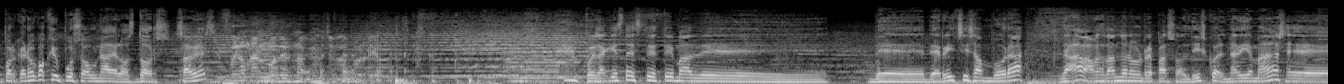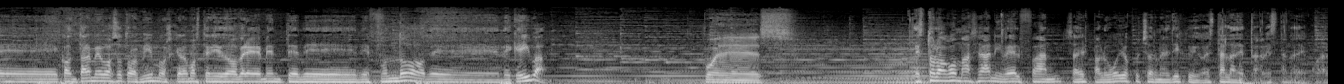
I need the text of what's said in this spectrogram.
¿Por qué no cogió y puso una de los Doors? ¿Sabes? Fue lo más moderno que se me ocurrió. Pues aquí está este tema de. De, de Richie Sambora. Nada, vamos dándonos un repaso al disco, el Nadie Más. Eh, contarme vosotros mismos, que lo hemos tenido brevemente de, de fondo, de, de qué iba. Pues Esto lo hago más a nivel fan, ¿sabes? Para luego yo escucharme el disco y digo, esta es la de tal, esta es la de cual.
